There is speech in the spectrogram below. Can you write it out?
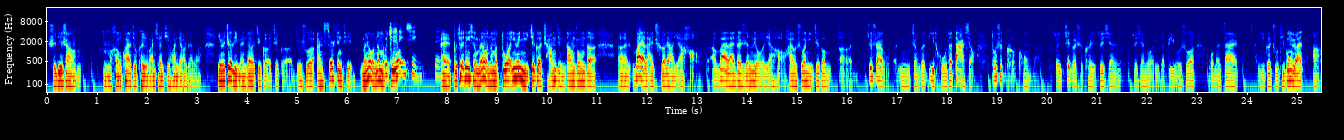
实际上，嗯，很快就可以完全替换掉人了，因为这里面的这个这个就是说 uncertainty 没有那么多，不确定性，对，哎，不确定性没有那么多，因为你这个场景当中的。呃，外来车辆也好，呃，外来的人流也好，还有说你这个呃，就算你整个地图的大小都是可控的，所以这个是可以最先最先落地的。比如说我们在。一个主题公园啊，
